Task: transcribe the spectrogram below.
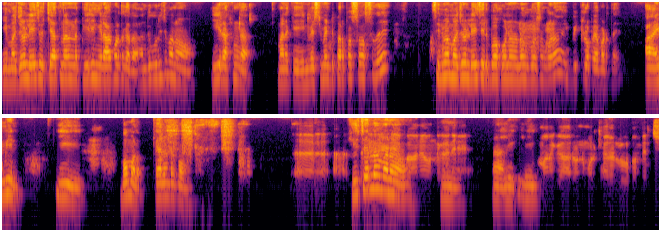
ఈ మధ్యలో లేచి వచ్చేస్తున్నారన్న ఫీలింగ్ రాకూడదు కదా. అందు గురించి మనం ఈ రకంగా మనకి ఇన్వెస్ట్మెంట్ పర్పస్ వస్తుంది. సినిమా మధ్యలో లేచి వెళ్ళిపోకుండా ఉండడం కోసం కూడా ఈ బిట్లు ఉపయోగపడతాయి. ఐ మీన్ ఈ బొమ్మలు క్యాలెండర్ బొమ్మలు ఫ్యూచర్లో మనం బాగానే ఉంది కానీ ఆ, మీకు మీ. మనకి ఆ రెండు మూడు క్యారెక్టర్లు పంపించు.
